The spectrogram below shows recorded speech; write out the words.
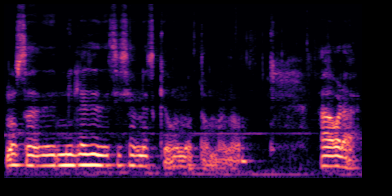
no sé, de miles de decisiones que uno toma, ¿no? Ahora,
